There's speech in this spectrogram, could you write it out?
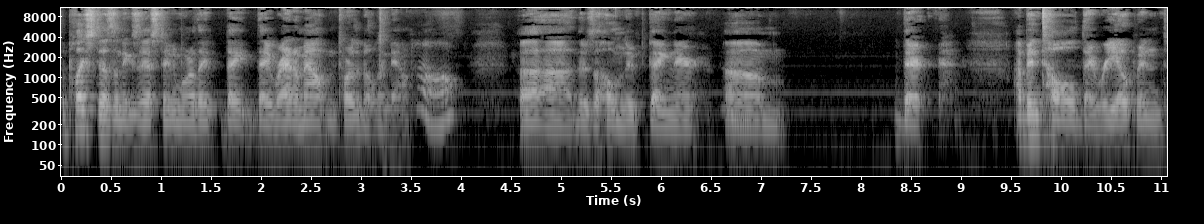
the place doesn't exist anymore they they they ran them out and tore the building down Oh. uh there's a whole new thing there um there i've been told they reopened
